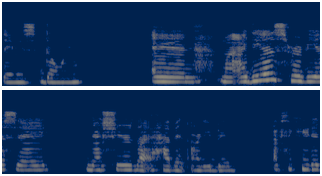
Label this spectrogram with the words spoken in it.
things going. And my ideas for VSA next year that haven't already been executed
